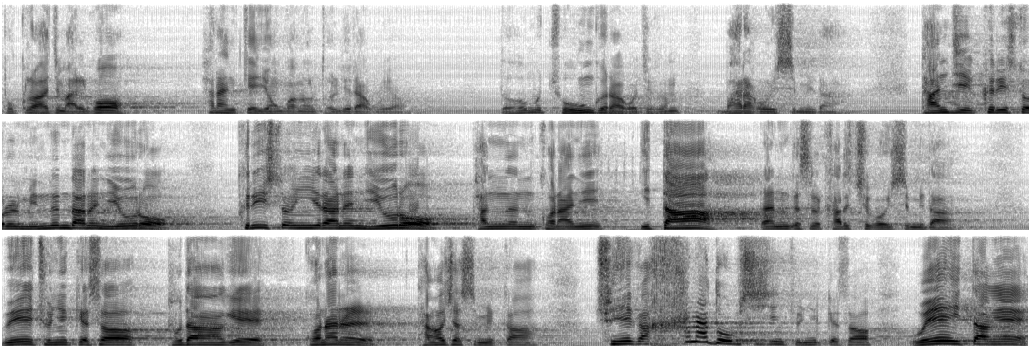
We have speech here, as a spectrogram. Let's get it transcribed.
부끄러워하지 말고 하나님께 영광을 돌리라고요. 너무 좋은 거라고 지금 말하고 있습니다. 단지 그리스도를 믿는다는 이유로 그리스도인이라는 이유로 받는 고난이 있다라는 것을 가르치고 있습니다. 왜 주님께서 부당하게 고난을 당하셨습니까? 죄가 하나도 없으신 주님께서 왜 이 땅에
